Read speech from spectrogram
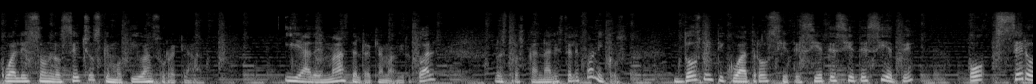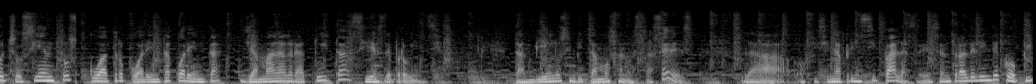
cuáles son los hechos que motivan su reclamo. Y además del reclamo virtual, nuestros canales telefónicos 224-7777 o 0800-440-40, llamada gratuita si es de provincia. También los invitamos a nuestras sedes. La oficina principal, la sede central del Indecopi,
